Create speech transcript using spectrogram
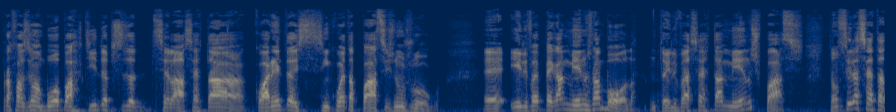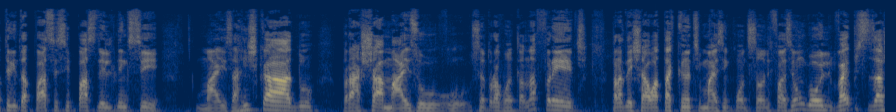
para fazer uma boa partida, precisa, sei lá, acertar 40, 50 passes no jogo. É, ele vai pegar menos na bola. Então ele vai acertar menos passes. Então, se ele acertar 30 passes, esse passe dele tem que ser mais arriscado, para achar mais o, o centroavante lá na frente, para deixar o atacante mais em condição de fazer um gol. Ele vai precisar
